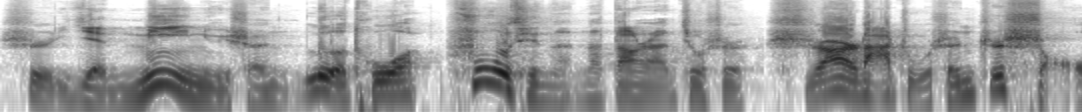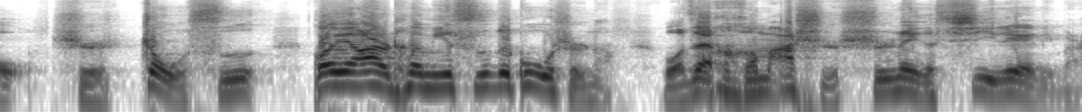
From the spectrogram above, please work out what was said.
是隐秘女神勒托，父亲呢那当然就是十二大主神之首是宙斯。关于阿尔特弥斯的故事呢，我在荷马史诗那个系列里面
